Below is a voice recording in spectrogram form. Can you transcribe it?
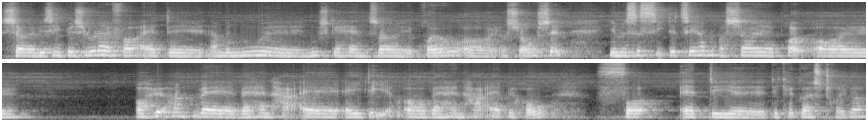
Så hvis I beslutter jer for, at øh, når man nu, øh, nu skal han så øh, prøve at, at sove selv, jamen så sig det til ham, og så øh, prøv at, øh, og hør ham, hvad, hvad han har af, af idéer, og hvad han har af behov, for at det, øh, det kan gøres tryggere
